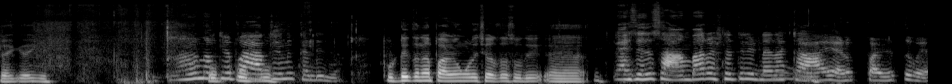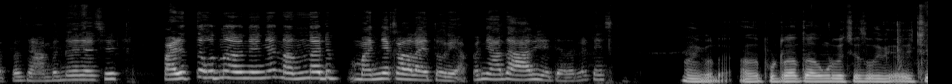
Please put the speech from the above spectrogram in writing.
കഴിക്ക് കഴിക്ക് കണ്ടില്ല. പുട്ടി തന്നെ പഴം കൂടി ചേർത്ത സുതി സാമ്പാർ ഭക്ഷണത്തിൽ ഉണ്ടായിരുന്ന കായാണ് പഴുത്ത് പോയി. അപ്പൊ ഞാൻ പിന്നെ വിചാരിച്ച് പഴുത്ത് എന്ന് പറഞ്ഞു കഴിഞ്ഞാൽ നന്നായിട്ട് മഞ്ഞ കളറായി തോന്നി. അപ്പം ഞാൻ അത് ആവി കയറ്റി അതല്ല ടേസ്റ്റ് ആയിക്കോട്ടെ. അത് പുട്ടിനകത്ത് അതും കൂടി വെച്ച് സൂതി വേവിച്ച്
